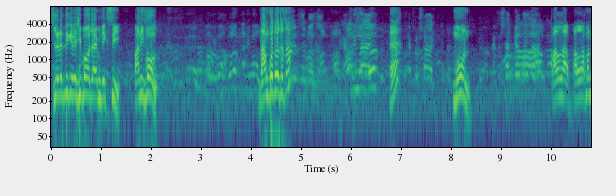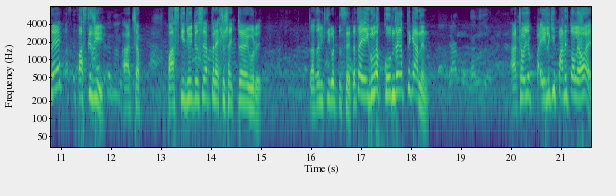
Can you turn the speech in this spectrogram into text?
সিলেটের দিকে বেশি পাওয়া যায় আমি দেখছি। পানি ফল। দাম কত চাচা? হ্যাঁ? মন? পাল্লা পাল্লা মানে পাঁচ কেজি? আচ্ছা পাঁচ কেজি হইতেছে আপনার একশো ষাট টাকা করে। চাচা বিক্রি করতেছে। চাচা এইগুলা কোন জায়গার থেকে আনেন? আচ্ছা ওই যে এগুলো কি পানির তলে হয়?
